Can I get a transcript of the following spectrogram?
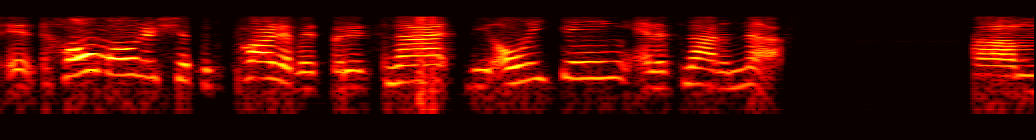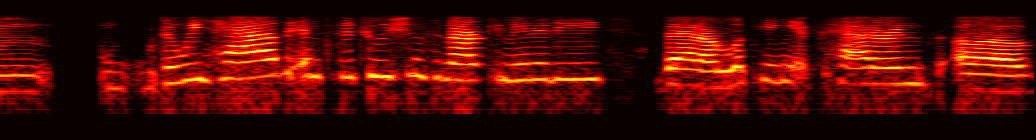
It, home ownership is part of it, but it's not the only thing, and it's not enough. Um, do we have institutions in our community that are looking at patterns of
